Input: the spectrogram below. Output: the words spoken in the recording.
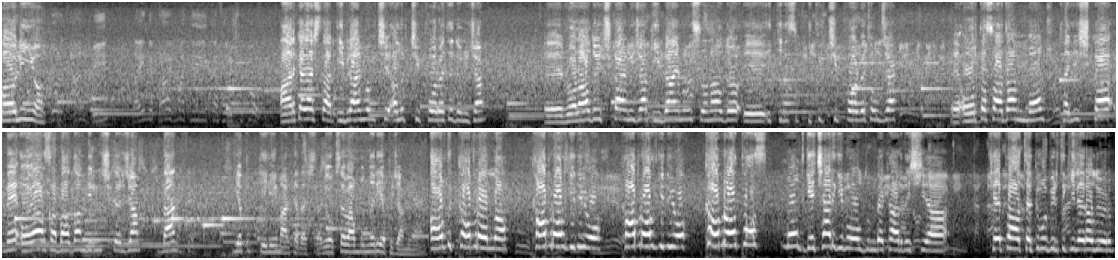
Paulinho. Arkadaşlar İbrahimovic'i alıp çift forvete döneceğim. Ee, Ronaldo'yu çıkarmayacağım. İbrahimovic Ronaldo e, ikilisi iki çift forvet olacak. E, orta sahadan Mont, Talişka ve Oyarzabal'dan birini çıkaracağım. Ben yapıp geleyim arkadaşlar. Yoksa ben bunları yapacağım yani. Aldık Cabral'la. Cabral gidiyor. Cabral gidiyor. Cabral pas. Mont geçer gibi oldum be kardeş ya. Kepa takımı bir tık ileri alıyorum.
